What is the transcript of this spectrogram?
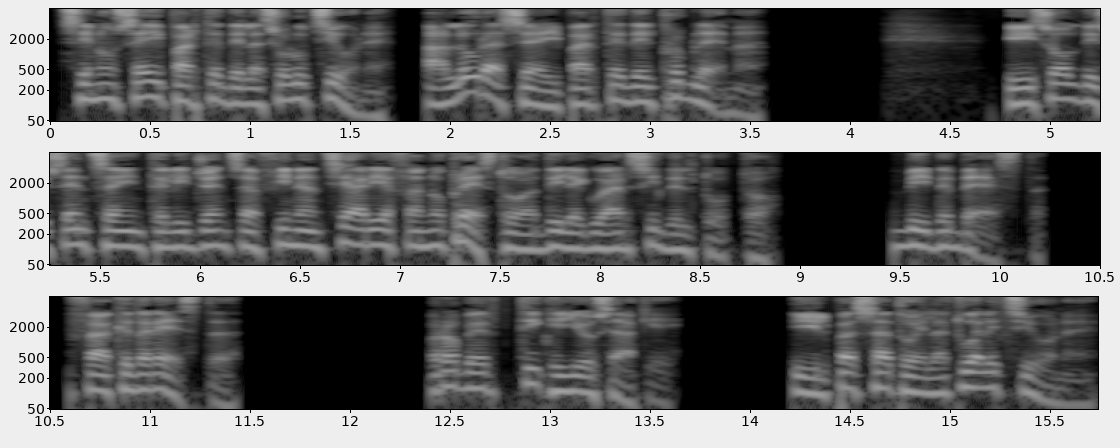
Se non sei parte della soluzione, allora sei parte del problema. I soldi senza intelligenza finanziaria fanno presto a dileguarsi del tutto. Be the best. Fuck the rest. Robert T. Kiyosaki. Il passato è la tua lezione,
